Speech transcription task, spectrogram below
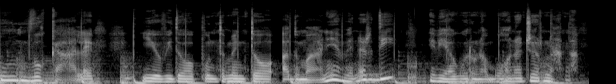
un vocale. Io vi do appuntamento a domani, a venerdì, e vi auguro una buona giornata.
